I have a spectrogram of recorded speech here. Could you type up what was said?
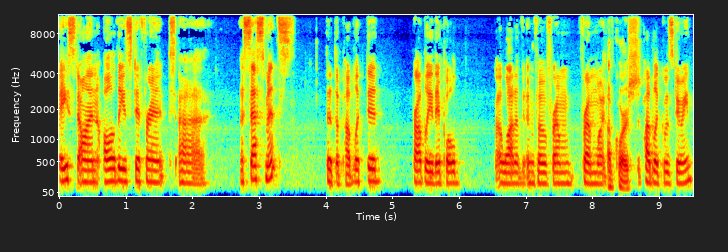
based on all these different uh, assessments that the public did. Probably they pulled a lot of info from from what of course the public was doing.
